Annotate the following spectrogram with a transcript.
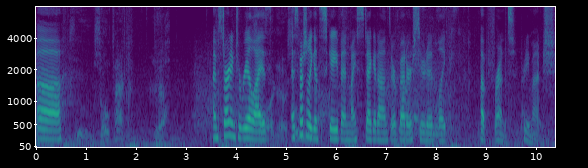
Uh I'm starting to realize, especially against Skaven, my Stegodons are better suited, like, up front, pretty much.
